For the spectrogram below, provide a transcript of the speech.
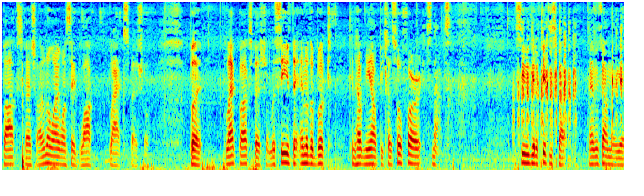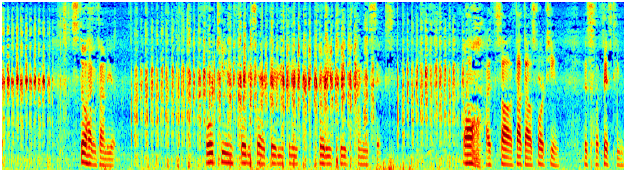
box special. I don't know why I want to say block black special. But black box special. Let's see if the end of the book can help me out because so far it's not. Let's see if we get a 50 spot. I haven't found that yet. Still haven't found it yet. 14, 44, 33, 42, 26. Oh, I saw, I thought that was 14. It's 15.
